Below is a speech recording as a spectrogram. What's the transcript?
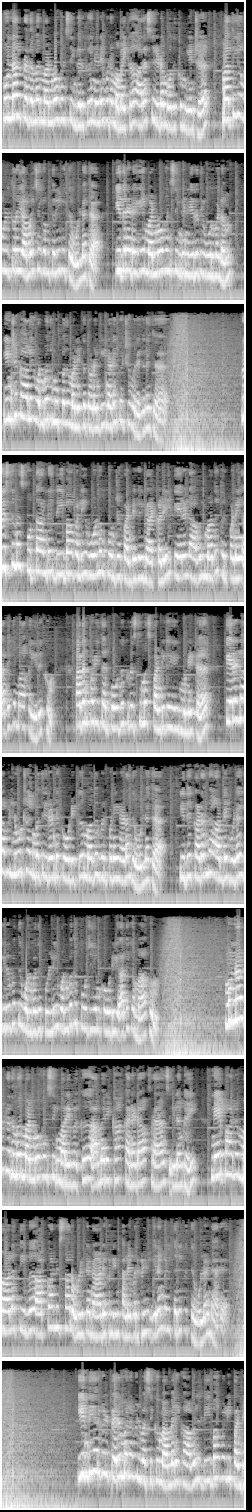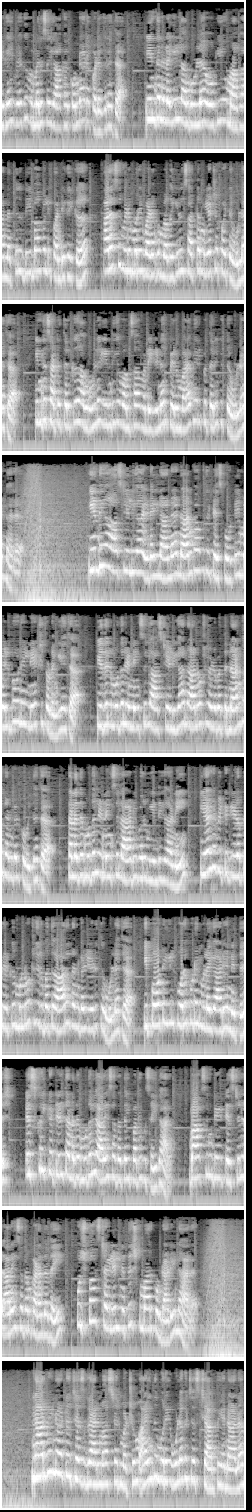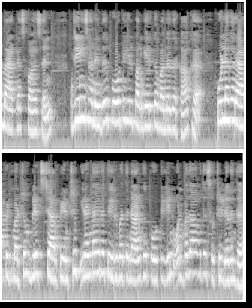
முன்னாள் பிரதமர் மன்மோகன் சிங்கிற்கு நினைவிடம் அமைக்க அரசு இடம் ஒதுக்கும் என்று மத்திய உள்துறை அமைச்சகம் தெரிவித்துள்ளது. இதனிடையே மன்மோகன் சிங்கின் இறுதி ஊர்வலம் இன்று காலை ஒன்பது முப்பது மணிக்கு தொடங்கி நடைபெற்று வருகிறது. கிறிஸ்துமஸ் புத்தாண்டு தீபாவளி ஓணம் போன்ற பண்டிகை நாட்களில் கேரளாவில் மது விற்பனை அதிகமாக இருக்கும். அதன்படி தற்போது கிறிஸ்துமஸ் பண்டிகையை முன்னிட்டு கேரளாவில் நூற்று ஐம்பத்தி இரண்டு கோடிக்கு மது விற்பனை நடந்து உள்ளது. இது கடந்த ஆண்டை விட இருபத்தி ஒன்பது புள்ளி ஒன்பது பூஜ்ஜியம் கோடி அதிகமாகும். முன்னாள் பிரதமர் மன்மோகன் சிங் மறைவுக்கு America Canada France Ilangai Nepalam மாலத்தீவு ஆப்கானிஸ்தான் உள்ளிட்ட நாடுகளின் தலைவர்கள் இரங்கல் தெரிவித்துள்ளனர் இந்தியர்கள் பெருமளவில் வசிக்கும் அமெரிக்காவில் தீபாவளி பண்டிகை வெகு விமரிசையாக கொண்டாடப்படுகிறது. இந்த நிலையில் அங்குள்ள ஒகியோ மாகாணத்தில் தீபாவளி பண்டிகைக்கு அரசு விடுமுறை வழங்கும் வகையில் சட்டம் இயற்றப்பட்டு உள்ளது. இந்த சட்டத்திற்கு அங்குள்ள இந்திய வம்சாவளியினர் பெரும் வரவேற்பு தெரிவித்து உள்ளனர். இந்தியா ஆஸ்திரேலியா இடையிலான நான்காவது டெஸ்ட் போட்டி மெல்போர்னில் நேற்று தொடங்கியது. இதில் முதல் இன்னிங்ஸில் ஆஸ்திரேலியா நானூற்று எழுபத்தி நான்கு ரன்கள் குவித்தது. தனது முதல் இன்னிங்ஸில் ஆடி வரும் இந்திய அணி ஏழு விக்கெட் இழப்பிற்கு முன்னூற்று இருபத்தி ஆறு ரன்கள் எடுத்து உள்ளது. இப்போட்டியில் பொறுப்புடன் விளையாடிய நிதிஷ் டெஸ்ட் கிரிக்கெட்டில் தனது முதல் அரை சதத்தை பதிவு செய்தார். பாக்ஸிங் டே டெஸ்டில் அரை சதம் கடந்ததை புஷ்பா ஸ்டைலில் நிதிஷ்குமார் கொண்டாடினார். நார்வே நாட்டு செஸ் கிராண்ட் மாஸ்டர் மற்றும் ஐந்து முறை உலக செஸ் சாம்பியனான மேக்னஸ் கால்சன் ஜீன்ஸ் அணிந்து போட்டியில் பங்கேற்க வந்ததற்காக உலக ரேபிட் மற்றும் பிளிட்ஸ் சாம்பியன்ஷிப் இரண்டாயிரத்தி இருபத்தி நான்கு போட்டியின் ஒன்பதாவது சுற்றில் இருந்து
